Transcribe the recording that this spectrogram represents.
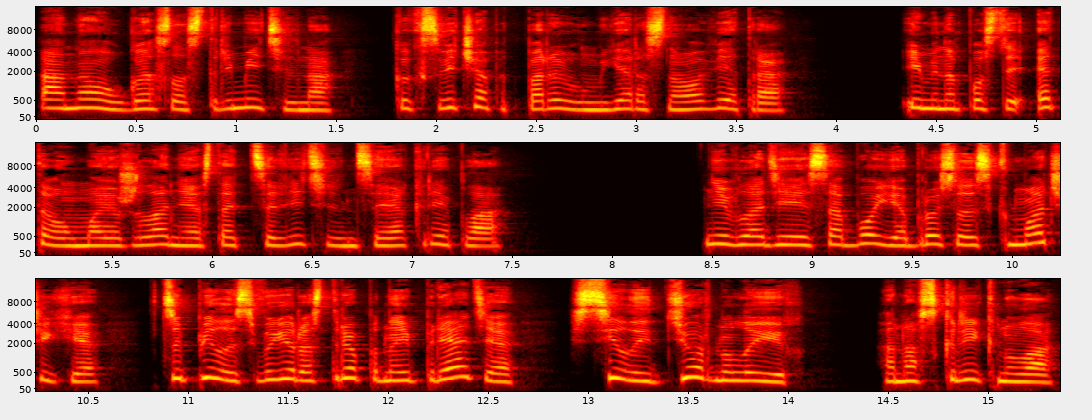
Она угасла стремительно, как свеча под порывом яростного ветра. Именно после этого мое желание стать целительницей окрепло. Не владея собой, я бросилась к мачехе, вцепилась в ее растрепанные пряди, силой дернула их. Она вскрикнула.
